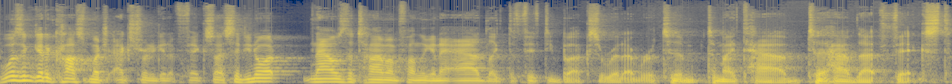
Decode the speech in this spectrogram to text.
wasn't going to cost much extra to get it fixed. So I said, you know what, now's the time. I'm finally going to add like the fifty bucks or whatever to to my tab to have that fixed.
